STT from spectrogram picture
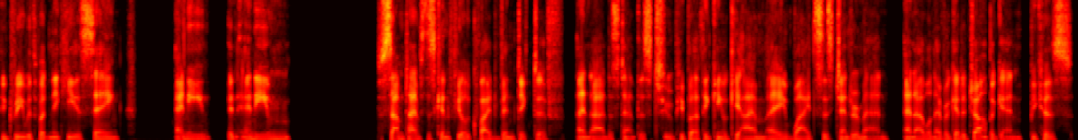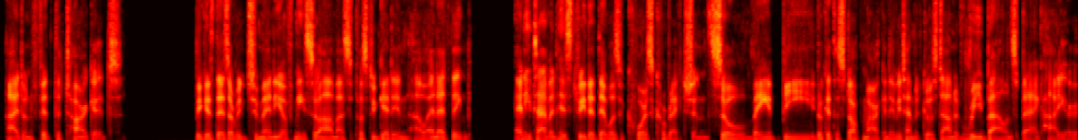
agree with what Nikki is saying, any in any sometimes this can feel quite vindictive and I understand this too. People are thinking, okay, I'm a white cisgender man and I will never get a job again because I don't fit the target. Because there's already too many of me, so how am I supposed to get in now? And I think any time in history that there was a course correction, so may it be look at the stock market, every time it goes down, it rebounds back higher.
